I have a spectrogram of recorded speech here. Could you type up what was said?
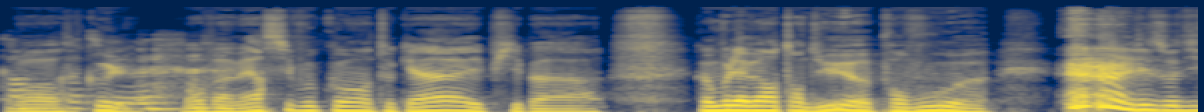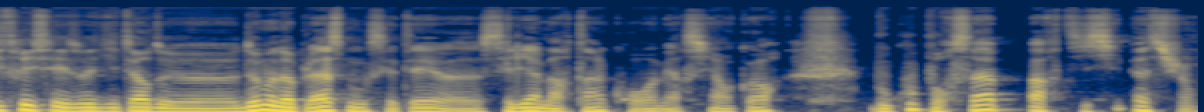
cool. Bon, bah, merci beaucoup en tout cas. Et puis, bah, comme vous l'avez entendu, euh, pour vous, euh, les auditrices et les auditeurs de, de Monoplace, donc c'était euh, Célia Martin qu'on remercie encore beaucoup pour sa participation.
